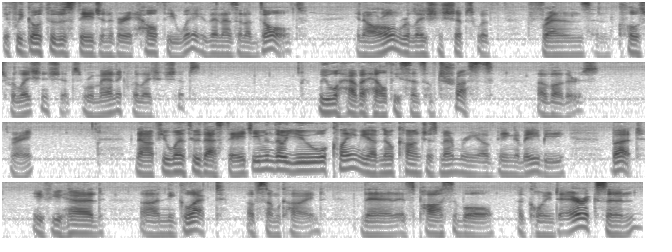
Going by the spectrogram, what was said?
if we go through the stage in a very healthy way, then as an adult, in our own relationships with friends and close relationships, romantic relationships, we will have a healthy sense of trust of others, right? Now, if you went through that stage, even though you will claim you have no conscious memory of being a baby, but if you had uh, neglect of some kind, then it's possible, according to Erikson,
